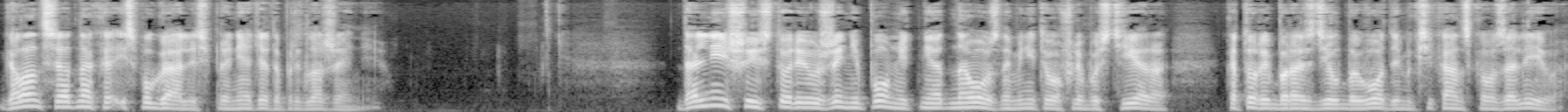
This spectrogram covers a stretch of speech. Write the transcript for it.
Голландцы, однако, испугались принять это предложение. Дальнейшая история уже не помнит ни одного знаменитого флебустьера, который бороздил бы воды Мексиканского залива,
